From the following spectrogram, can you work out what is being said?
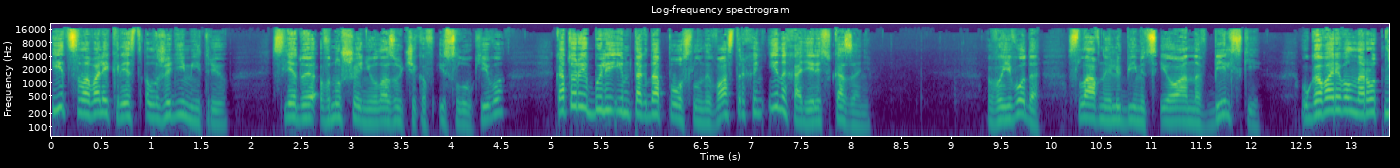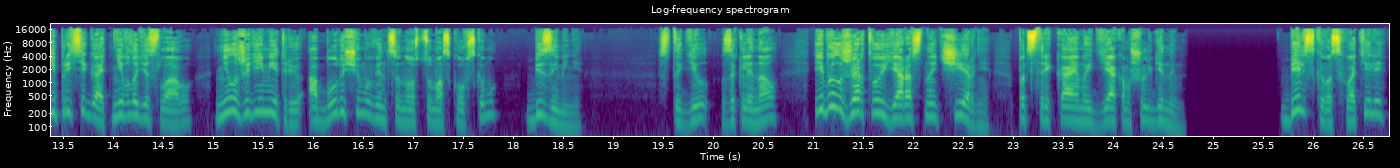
и целовали крест Лжедимитрию, следуя внушению лазутчиков и слуг его, которые были им тогда посланы в Астрахань и находились в Казани. Воевода, славный любимец Иоаннов Бельский, уговаривал народ не присягать ни Владиславу, ни Лжедимитрию, а будущему венценосцу московскому без имени. Стыдил, заклинал и был жертвой яростной черни, подстрекаемой дьяком Шульгиным. Бельского схватили,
